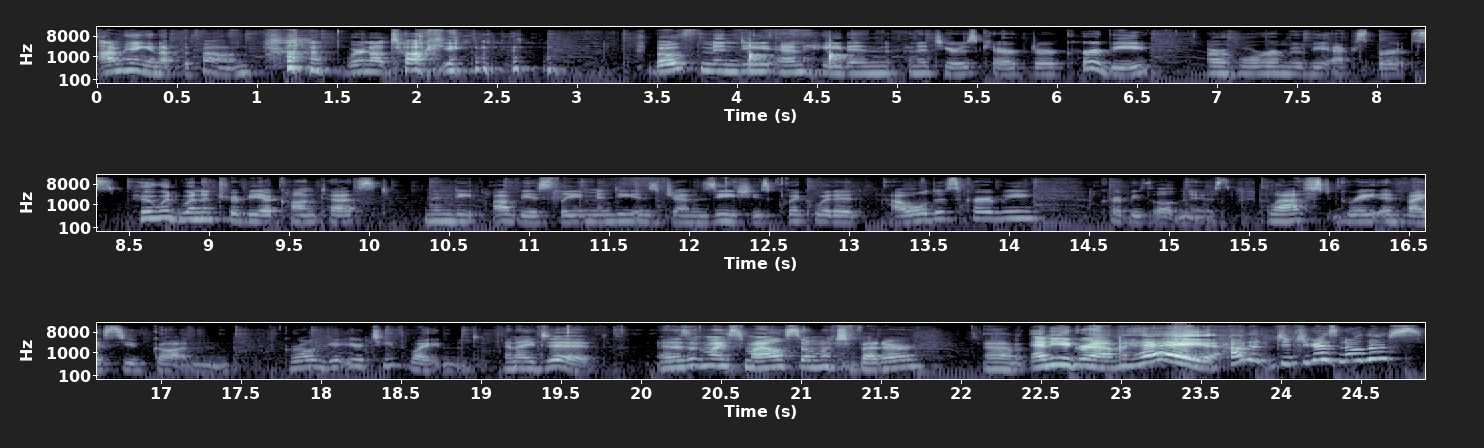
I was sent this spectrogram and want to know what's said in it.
I'm hanging up the phone. We're not talking. Both Mindy and Hayden Panettiere's character, Kirby, are horror movie experts. Who would win a trivia contest? Mindy, obviously. Mindy is Gen Z. She's quick witted. How old is Kirby? Kirby's old news. Last great advice you've gotten. Girl, get your teeth whitened. And I did. And isn't my smile so much better? Um, Enneagram. Hey, how did did you guys know this?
